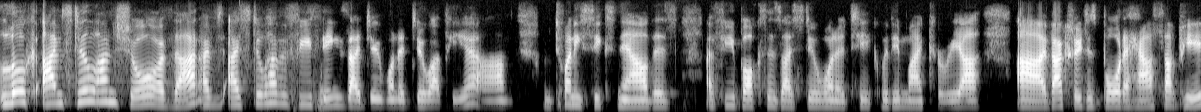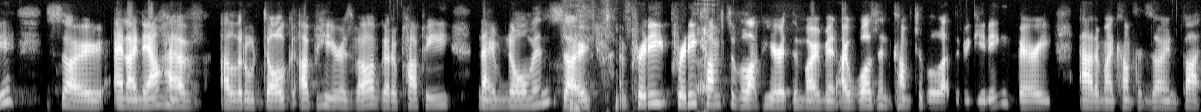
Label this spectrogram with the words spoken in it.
Look, I'm still unsure of that. I've, I still have a few things I do want to do up here. Um, I'm 26 now. There's a few boxes I still want to tick within my career. Uh, I've actually just bought a house up here. So, and I now have a little dog up here as well. I've got a puppy named Norman. So I'm pretty, pretty comfortable up here at the moment. I wasn't comfortable at the beginning, very out of my comfort zone, but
